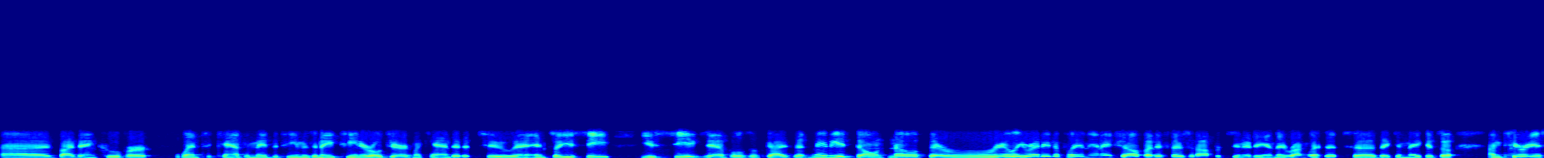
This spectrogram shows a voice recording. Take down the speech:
uh, by Vancouver, went to camp and made the team as an 18 year old. Jared McCann did it too, and, and so you see you see examples of guys that maybe you don't know if they're really ready to play in the NHL, but if there's an opportunity and they run with it, uh, they can make it. So I'm curious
